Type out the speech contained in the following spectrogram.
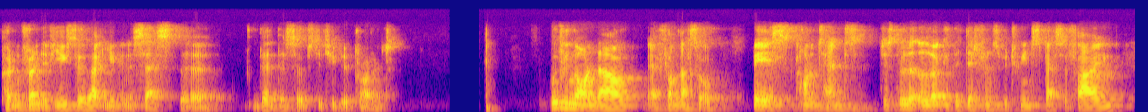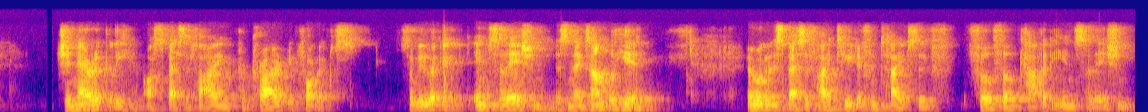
put in front of you so that you can assess the, the, the substituted product. Moving on now uh, from that sort of base content, just a little look at the difference between specifying generically or specifying proprietary products. So we look at insulation as an example here. And we're going to specify two different types of full fill cavity insulation.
